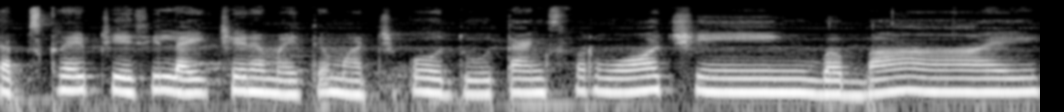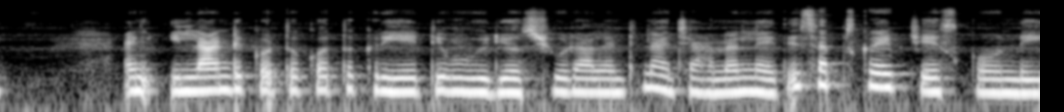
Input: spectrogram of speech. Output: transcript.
సబ్స్క్రైబ్ చేసి లైక్ చేయడం అయితే మర్చిపోవద్దు. Thanks for watching bye and ఇలాంటి కొత్త కొత్త క్రియేటివ్ వీడియోస్ చూడాలంటే నా ఛానల్ని అయితే సబ్స్క్రైబ్ చేసుకోండి.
